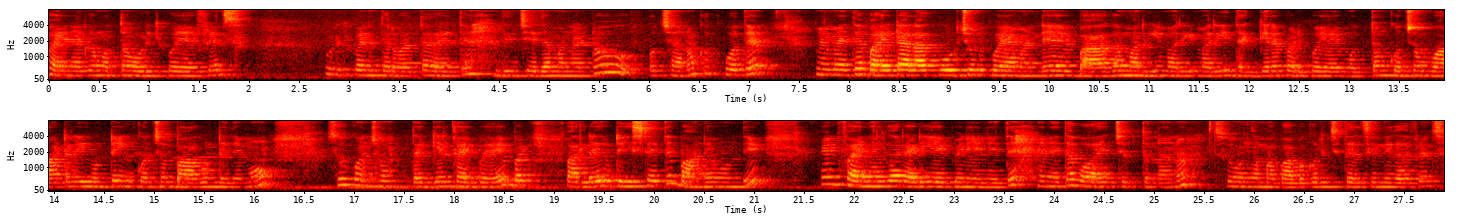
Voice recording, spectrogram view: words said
ఫైనల్గా మొత్తం ఉడికిపోయాయి ఫ్రెండ్స్. ఉడికిపోయిన తర్వాత అదైతే దించేద్దామన్నట్టు వచ్చాను. కాకపోతే మేమైతే బయట అలా కూర్చుండిపోయామండి. అవి బాగా మరిగి మరిగి మరిగి దగ్గర పడిపోయాయి. మొత్తం కొంచెం వాటరీ ఉంటే ఇంకొంచెం బాగుండేదేమో. సో కొంచెం దగ్గరికి అయిపోయాయి. బట్ పర్లేదు టేస్ట్ అయితే బాగానే ఉంది. అండ్ ఫైనల్గా రెడీ అయిపోయినాయి నేనైతే. నేనైతే వాయిస్ చెప్తున్నాను. సో ఇంకా మా బాబా గురించి తెలిసింది కదా ఫ్రెండ్స్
